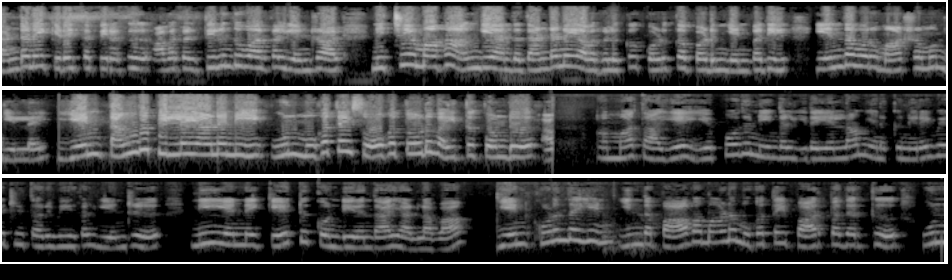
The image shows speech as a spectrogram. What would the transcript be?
தண்டனை கிடைத்த பிறகு அவர்கள் திருந்துவார்கள் என்றால் நிச்சயமாக அங்கே அந்த தண்டனை அவர்களுக்கு கொடுக்கப்படும் என்பதில் எந்த ஒரு மாற்றமும் இல்லை. என் தங்கு பிள்ளையான நீ உன் முகத்தை சோகத்தோடு வைத்துக்கொண்டு அம்மா தாயே எப்போது நீங்கள் இதையெல்லாம் எனக்கு நிறைவேற்றி தருவீர்கள் என்று நீ என்னை கேட்டுக் கொண்டிருந்தாய் அல்லவா? என் குழந்தையின் இந்த பாவமான முகத்தை பார்ப்பதற்கு உன்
